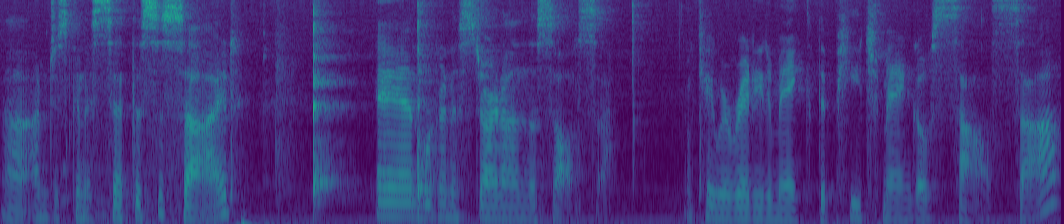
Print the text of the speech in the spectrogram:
uh, I'm just gonna set this aside and we're gonna start on the salsa. Okay, we're ready to make the peach mango salsa.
